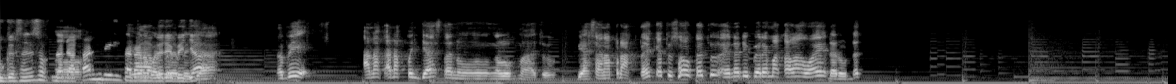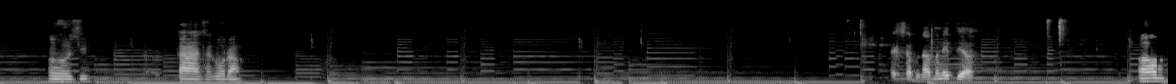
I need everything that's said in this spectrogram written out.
Tugasnya sok Oh. dadakan gini karena beda-beda. Tapi anak-anak penjas tanu ngeluh mah tuh. Biasana praktek atuh sok atuh enak dibere makalah wae darudet. Oh sih. Karena kurang. Eksa benar menit ya. Oh.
